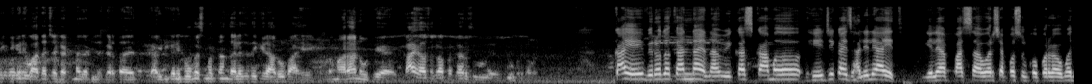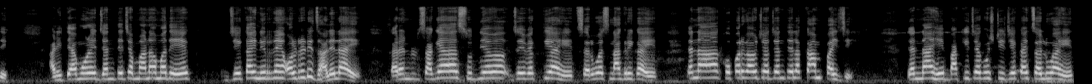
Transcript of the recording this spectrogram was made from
काही ठिकाणी वादाच्या घटना घडल्या करतायत काही ठिकाणी बोगस मतदान झाल्याचा देखील आरोप आहे. मारहाण होते आहे. काय हा सगळा प्रकार सुरू आहे काय आहे? विरोधकांना आहे ना विकास कामं हे जे काही झालेले आहेत गेल्या पाच सहा वर्षापासून कोपरगावमध्ये. आणि त्यामुळे जनतेच्या मनामध्ये एक जे काही निर्णय ऑलरेडी झालेला आहे कारण सगळ्या सुज्ञ जे व्यक्ती आहेत सर्वच नागरिक आहेत त्यांना कोपरगावच्या जनतेला काम पाहिजे. त्यांना हे बाकीच्या गोष्टी जे काही चालू आहेत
